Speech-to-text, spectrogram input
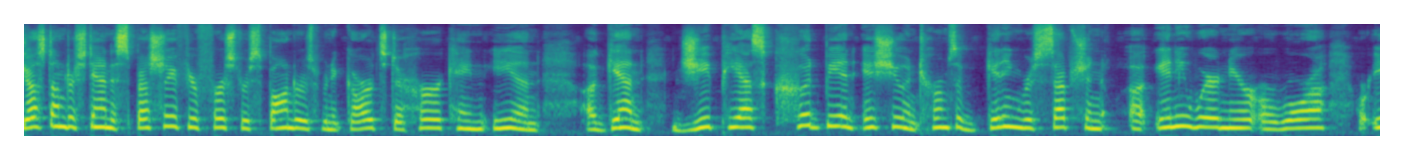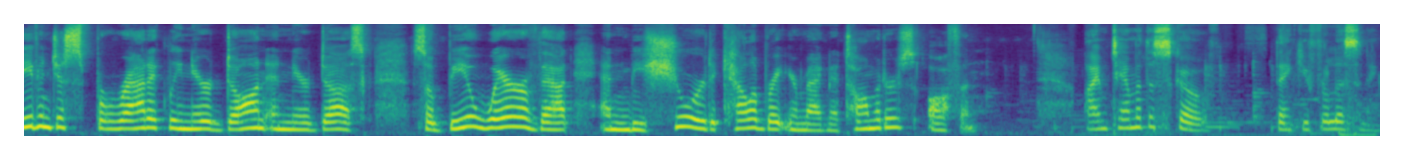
just understand, especially if you're first responders, when regards to Hurricane Ian, again, GPS could be an issue in terms of getting reception uh, anywhere near Aurora or even just sporadically near dawn and near dusk. So be aware of that and be sure to calibrate your magnetometers often. I'm Tamitha Skov. Thank you for listening.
